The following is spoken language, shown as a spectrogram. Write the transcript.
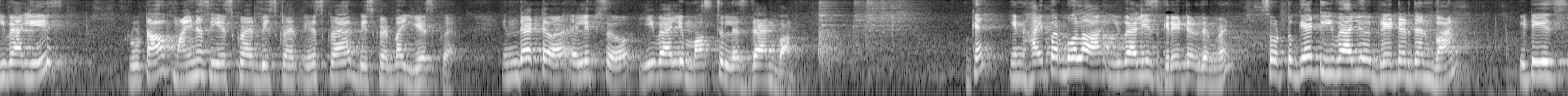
e value is root of minus a square b square a square b square by a square. In that uh, ellipse uh, e value must less than 1 okay? In hyperbola e value is greater than 1 so to get e value greater than 1 it is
